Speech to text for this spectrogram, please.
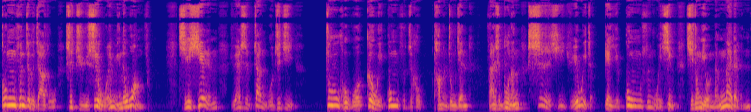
公孙这个家族是举世闻名的望族，其先人原是战国之际诸侯国各位公子之后，他们中间凡是不能世袭爵位者，便以公孙为姓。其中有能耐的人，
